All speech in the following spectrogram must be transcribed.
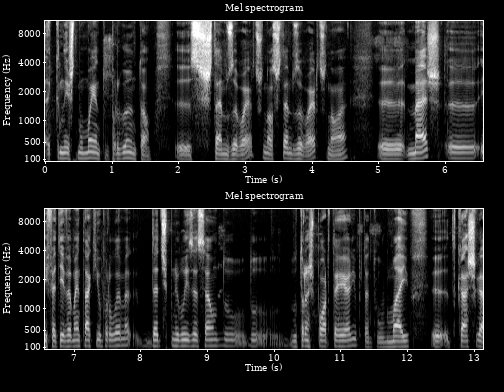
a que neste momento perguntam se estamos abertos, nós estamos abertos, não é? Mas, efetivamente, há aqui o problema da disponibilização do, do, do transporte aéreo, portanto, o meio de cá chegar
